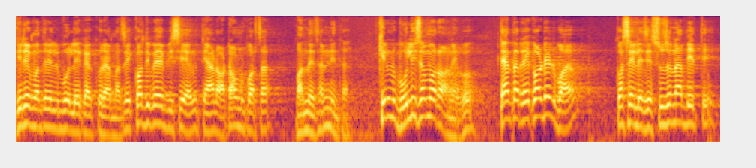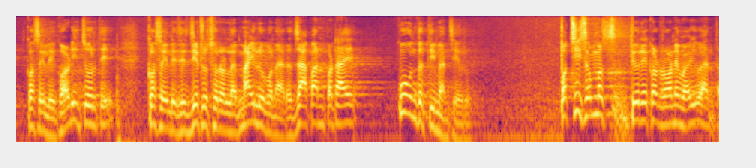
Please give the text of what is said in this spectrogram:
गृहमन्त्रीले बोलेका कुरामा चाहिँ कतिपय विषयहरू त्यहाँबाट हटाउनुपर्छ भन्दैछन् नि त। किनभने भोलिसम्म रहनेको त्यहाँ त रेकर्डेड भयो। कसैले चाहिँ सुजना बेच्थे कसैले घडी चोर्थे कसैले चाहिँ जेठो छोरालाई माइलो बनाएर जापान पठाए। को हुन् त ती मान्छेहरू? पछिसम्म त्यो रेकर्ड रहने भयो कि त।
